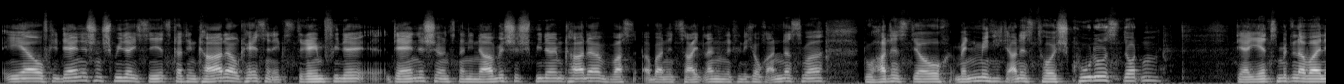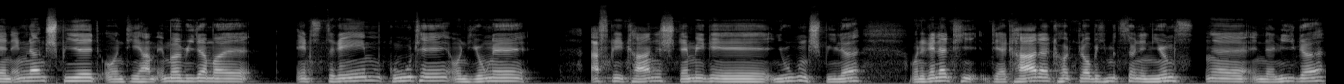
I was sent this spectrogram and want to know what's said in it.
eher auf die dänischen Spieler. Ich sehe jetzt gerade den Kader, okay, es sind extrem viele dänische und skandinavische Spieler im Kader, was aber eine Zeit lang natürlich auch anders war. Du hattest ja auch, wenn mich nicht alles täuscht, Kudos dort, der jetzt mittlerweile in England spielt und die haben immer wieder mal extrem gute und junge afrikanischstämmige Jugendspieler und relativ, der Kader gehört glaube ich mit zu den jüngsten äh, in der Liga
